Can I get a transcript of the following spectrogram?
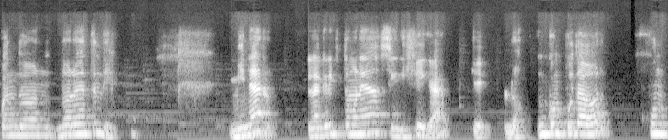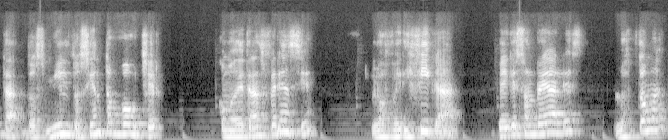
cuando no los entendí. Minar la criptomoneda significa que los, un computador junta 2.200 vouchers como de transferencia, los verifica, ve que son reales, los toma,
